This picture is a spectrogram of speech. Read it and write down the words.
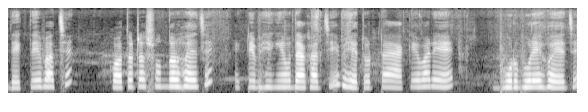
দেখতেই পাচ্ছেন কতটা সুন্দর হয়েছে। একটি ভেঙেও দেখাচ্ছি, ভেতরটা একেবারে ভুরভুরে হয়েছে।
